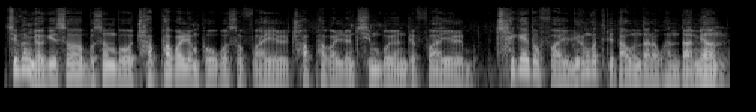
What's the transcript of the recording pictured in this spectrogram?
지금 여기서 무슨 뭐 좌파 관련 보고서 파일, 좌파 관련 진보연대 파일, 체계도 파일 이런 것들이 나온다라고 한다면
